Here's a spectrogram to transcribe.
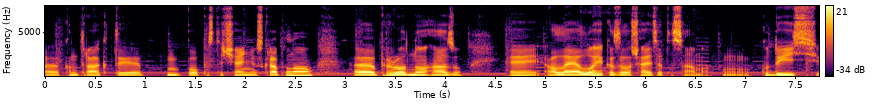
е, контракти по постачанню скрапленого е, природного газу. Е, Але логіка залишається та сама. Кудись,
